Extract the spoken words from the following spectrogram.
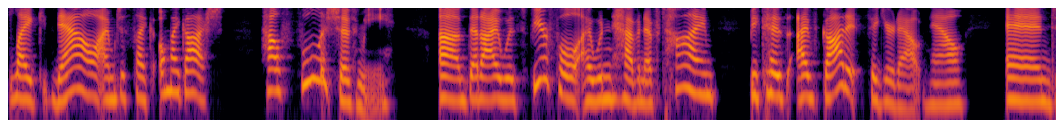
like now I'm just like, oh my gosh, how foolish of me. um, that I was fearful I wouldn't have enough time because I've got it figured out now. And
